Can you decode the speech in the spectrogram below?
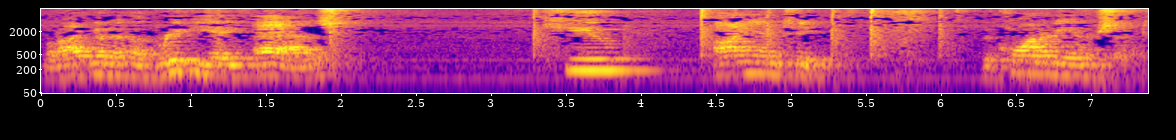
What I'm going to abbreviate as QINT, the quantity intercept.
